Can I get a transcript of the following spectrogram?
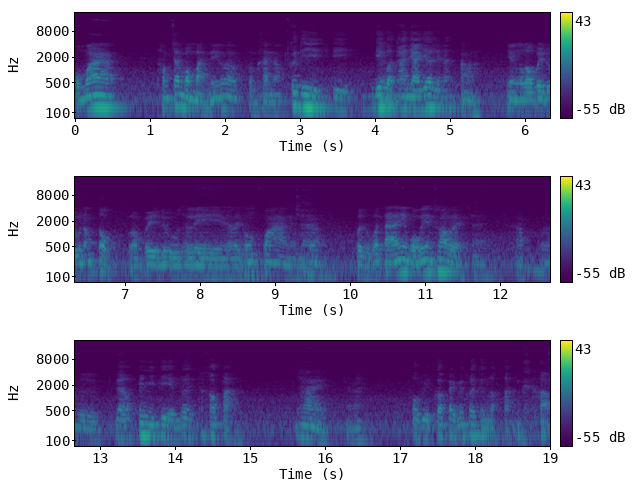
ผมว่าทอมจันบำบัดนี่ก็สำคัญนะก็ดีดี ดีกว่าทานยาเยอะเลยนะอ่าอย่างเราไปดูน้ำตก เราไปดูทะเลอะไรกว้างๆเนี่ยมันใช่ก็เปิดหูเปิดตาอย่างผมก็ยังชอบเลยใช่ครับ ก็คือแล้วไม่มีพีเอ็มด้วยถ้าเข้าป่า ใช่ใช่ไหมโควิดก็ไปไม่ค่อยถึงหรอกป่าครับ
